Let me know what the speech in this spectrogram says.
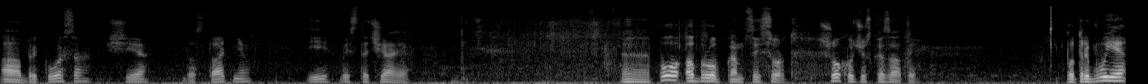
а абрикоса ще достатньо і вистачає. Е, По обробкам цей сорт, що хочу сказати. Потребує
